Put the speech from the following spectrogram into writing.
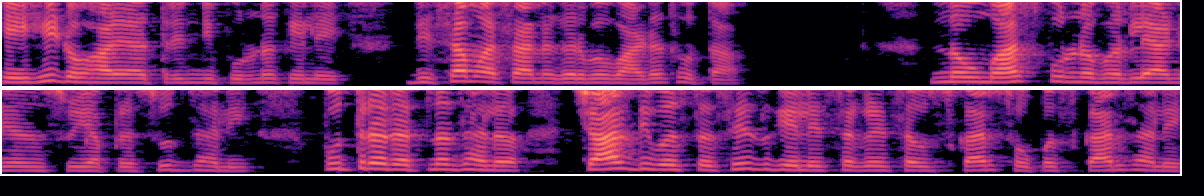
हेही डोहाळयात्रींनी पूर्ण केले. दिसामासानं गर्भ वाढत होता. नऊ मास पूर्ण भरले आणि अनसुया प्रसूत झाली. पुत्ररत्न झालं. चार दिवस तसेच गेले. सगळे संस्कार सोपस्कार झाले.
